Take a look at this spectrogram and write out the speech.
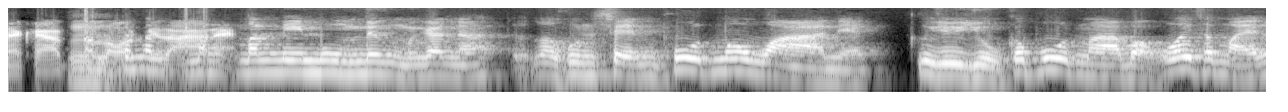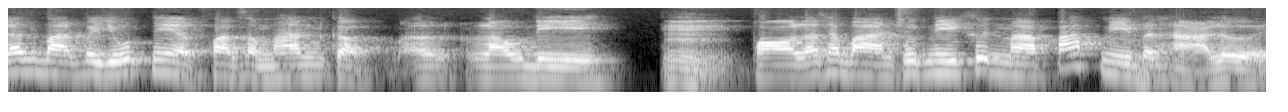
นะครับอืมตลอดเวลามันเนี่ยมันมีมุมหนึ่งเหมือนกันนะคุณเซนพูดเมื่อวานเนี่ยคืออยู่ๆก็พูดมาบอกโอ้ยสมัยรัฐบาลประยุทธ์เนี่ยความสัมพันธ์กับเอ่อเราดี อืม พอรัฐบาลชุดนี้ขึ้นมาปั๊บมีปัญหาเลย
